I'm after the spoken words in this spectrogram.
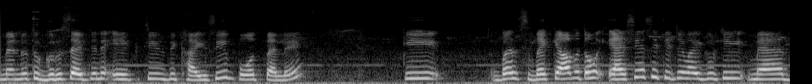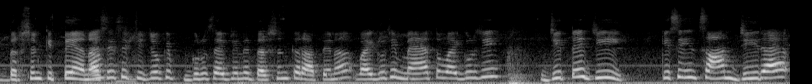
ਮੈਨੂੰ ਤਾਂ ਗੁਰੂ ਸਾਹਿਬ जी ने एक चीज़ दिखाई सी बहुत पहले कि बस मैं क्या बताऊँ ऐसी ऐसी चीज़ें वाहिगुरु जी मैं दर्शन किते हैं ना ऐसी ऐसी चीज़ों के गुरु साहिब जी ने दर्शन कराते ना वाहिगुरु जी मैं तो वाहिगुरु जी जीते जी किसी इंसान जी रहा है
